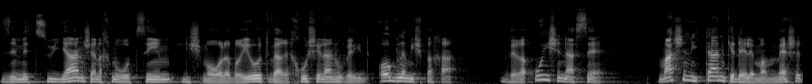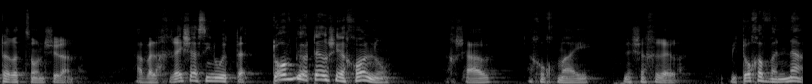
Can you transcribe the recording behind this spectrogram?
זה מצוין שאנחנו רוצים לשמור על הבריאות והרכוש שלנו ולדאוג למשפחה, וראוי שנעשה מה שניתן כדי לממש את הרצון שלנו. אבל אחרי שעשינו את הטוב ביותר שיכולנו, עכשיו החוכמה היא לשחרר. מתוך הבנה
